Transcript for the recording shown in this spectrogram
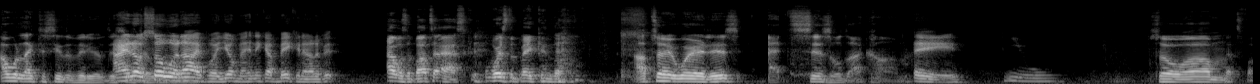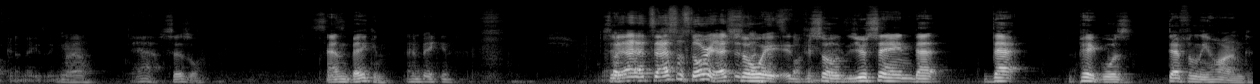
I would like to see the video of this. I know, so would I. But yo, man, they got bacon out of it. I was about to ask, where's the bacon though? I'll tell you where it is at sizzle.com. Hey, You. So um, That's fucking amazing. Yeah. yeah, sizzle and bacon. and bacon. So yeah, that's that's the story. That's just So wait, fucking so crazy. you're saying that that pig was definitely harmed?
